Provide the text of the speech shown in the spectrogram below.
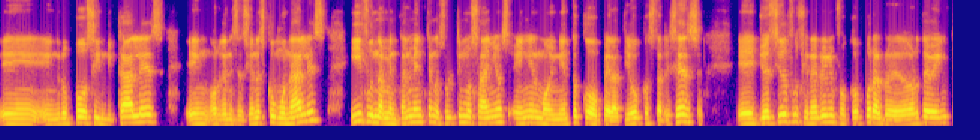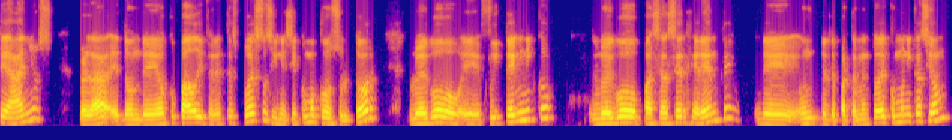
eh, en grupos sindicales, en organizaciones comunales y fundamentalmente en los últimos años en el movimiento cooperativo costarricense. yo he sido funcionario del Infocop por alrededor de 20 años, ¿verdad? donde he ocupado diferentes puestos, inicié como consultor, luego fui técnico, luego pasé a ser gerente de del Departamento de Comunicación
